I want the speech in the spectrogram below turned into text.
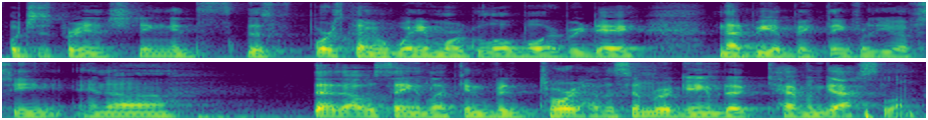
which is pretty interesting. It's this sport's coming way more global every day, and that'd be a big thing for the UFC. And uh, that I was saying, like in Vettori have a similar game to Kelvin Gastelum,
